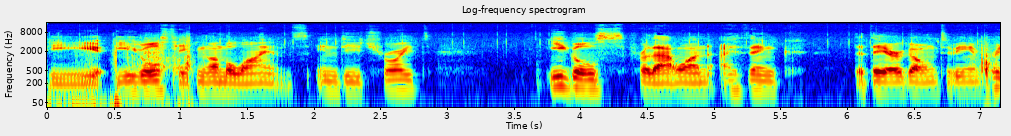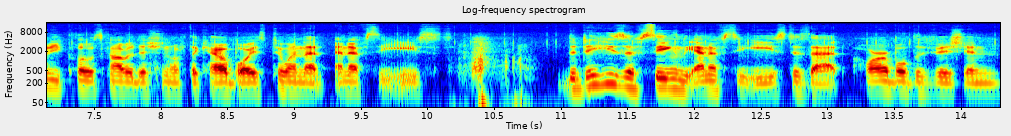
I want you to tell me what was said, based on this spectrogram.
the Eagles taking on the Lions in Detroit. Eagles for that one. I think that they are going to be in pretty close competition with the Cowboys to win that NFC East. The days of seeing the NFC East is that horrible division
